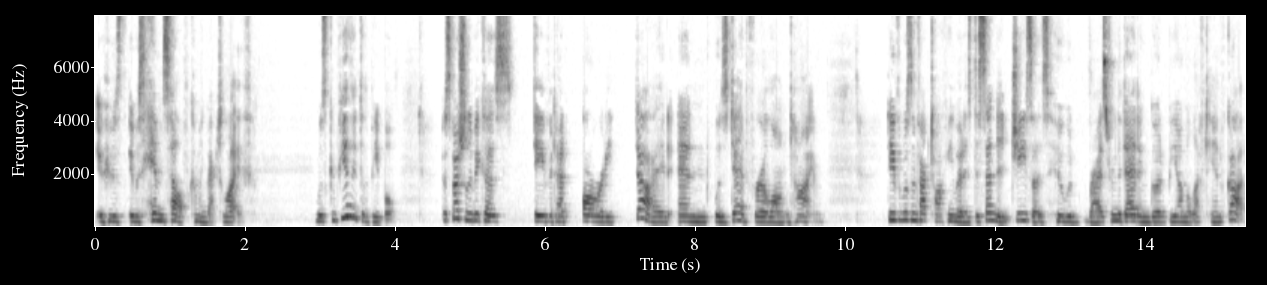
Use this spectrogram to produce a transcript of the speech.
it was, it was himself coming back to life. It was confusing to the people, especially because David had already died and was dead for a long time. David was in fact talking about his descendant, Jesus, who would rise from the dead and go to be on the left hand of God.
